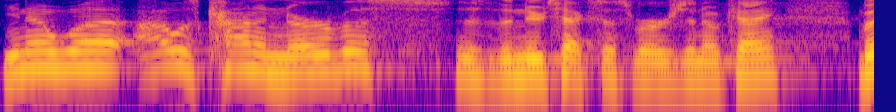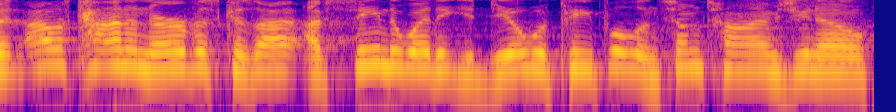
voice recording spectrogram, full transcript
you know what? I was kind of nervous. This is the New Texas version, okay? But I was kind of nervous because I've seen the way that you deal with people, and sometimes, you know,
